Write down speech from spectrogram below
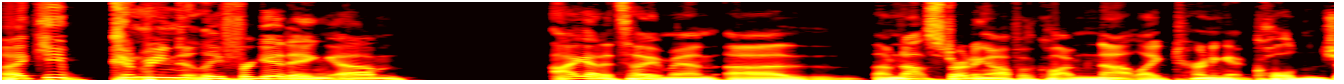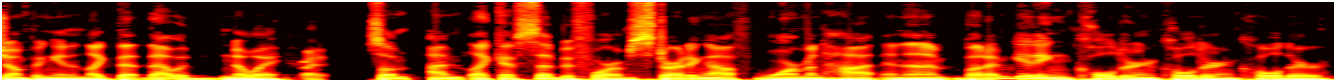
I keep conveniently forgetting. Um, I got to tell you, man, uh, I'm not starting off with cold. I'm not like turning it cold and jumping in like that. That would no way. Right. So I'm, I'm like I've said before, I'm starting off warm and hot, and then I'm, but I'm getting colder and colder and colder.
